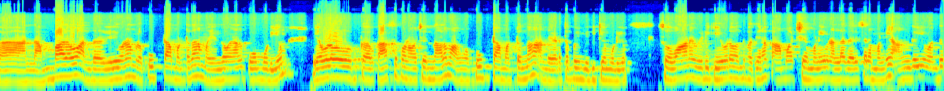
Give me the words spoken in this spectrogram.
கா- அந்த அம்பாலோ அந்த இறைவனோ நம்மளை கூப்பிட்டா மட்டும் தான் நம்ம எங்கே வேணாலும் போக முடியும். எவ்வளோ கா- காசு பணம் வச்சிருந்தாலும் அவங்க கூப்பிட்டா மட்டும் மட்டும்தான் அந்த இடத்த போய் மிதிக்க முடியும். ஸோ வான வேடிக்கையோட வந்து பார்த்தீங்கன்னா காமாட்சி அம்மனையும் நல்லா தரிசனம் பண்ணி அங்கேயும் வந்து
